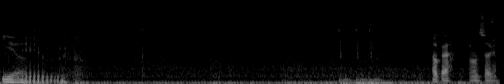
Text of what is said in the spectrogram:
Yeah. Okay, one second.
